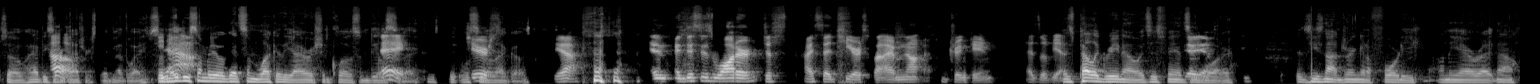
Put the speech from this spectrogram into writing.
so happy St. Oh. Patrick's Day, by the way. So yeah. maybe somebody will get some luck of the Irish and close some deals hey, today. We'll, we'll see how that goes. Yeah, and and this is water. Just I said cheers, but I'm not drinking as of yet. It's Pellegrino. It's his fancy yeah, yeah. water. He's not drinking a forty on the air right now.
